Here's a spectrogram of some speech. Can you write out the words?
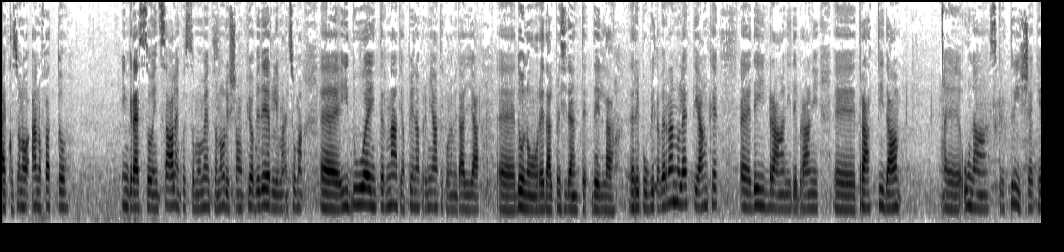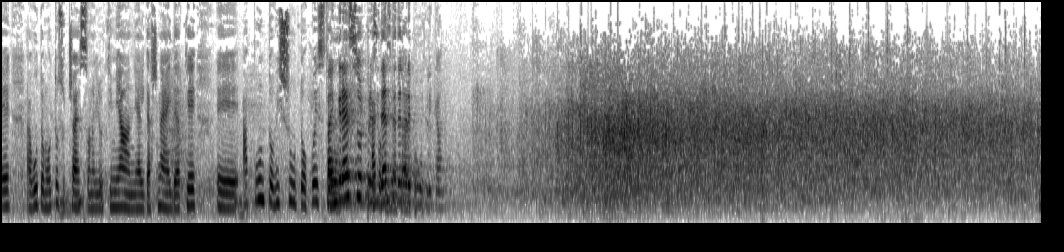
Ecco, sono, hanno fatto ingresso in sala, in questo momento non riusciamo più a vederli, ma insomma eh, i due internati appena premiati con la medaglia eh, d'onore dal Presidente della Repubblica. Verranno letti anche eh, dei brani, dei brani eh, tratti da eh, una scrittrice che ha avuto molto successo negli ultimi anni, Elga Schneider, che eh, ha appunto vissuto questo... Fa ingresso il Presidente, ecco, Presidente della Repubblica. Repubblica.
